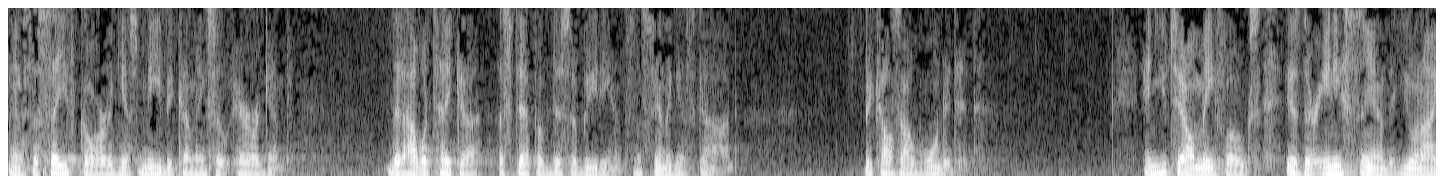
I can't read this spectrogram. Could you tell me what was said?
And it's a safeguard against me becoming so arrogant that I would take a, a step of disobedience and sin against God because I wanted it. And you tell me, folks, is there any sin that you and I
